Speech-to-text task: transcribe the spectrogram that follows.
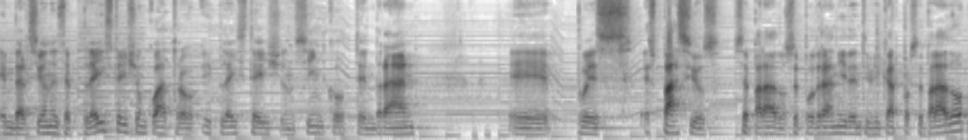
en versiones de PlayStation 4 y PlayStation 5 tendrán eh, pues espacios separados, se podrán identificar por separado,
